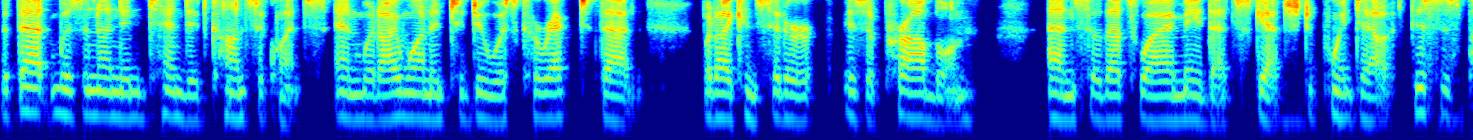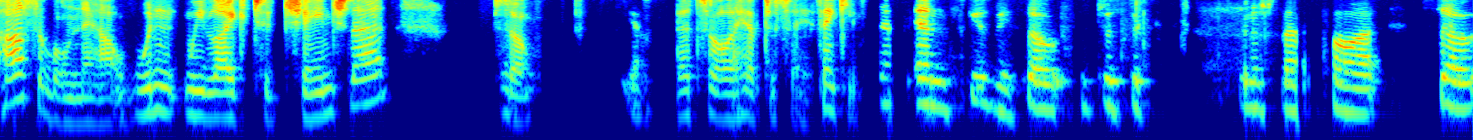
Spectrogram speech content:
But that was an unintended consequence. And what I wanted to do was correct that, what I consider is a problem. And so that's why I made that sketch to point out this is possible now. Wouldn't we like to change that? So Yeah. that's all I have to say. Thank you. And- And excuse me, so just to finish that thought, so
